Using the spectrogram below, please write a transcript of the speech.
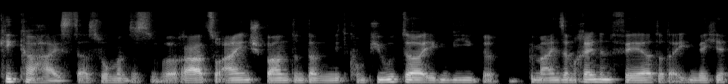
Kicker heißt das, wo man das Rad so einspannt und dann mit Computer irgendwie äh, gemeinsam Rennen fährt oder irgendwelche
